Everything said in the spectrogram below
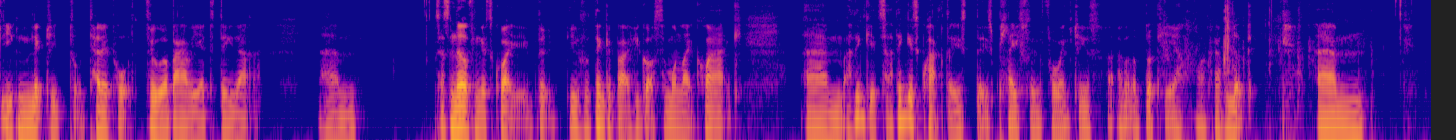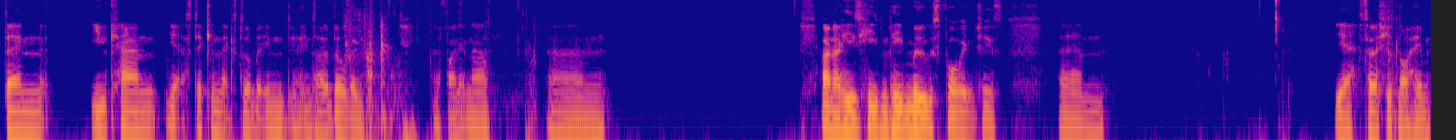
you can literally teleport through a barrier to do that. Um, so that's another thing that's quite that you think about. If you've got someone like Quack, um, I think it's I think it's Quack that is, that is placed within four inches. I've got the book here. I can have a look. Um, then you can yeah stick him next to a bit in, inside a building. I find it now. Um, Oh no, he's he he moves four inches. Um, yeah, so she's not him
